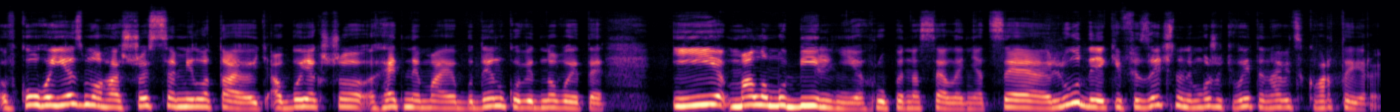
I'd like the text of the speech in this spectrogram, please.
В кого є змога, щось самі латають, або якщо геть немає будинку, відновити. І маломобільні групи населення це люди, які фізично не можуть вийти навіть з квартири.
